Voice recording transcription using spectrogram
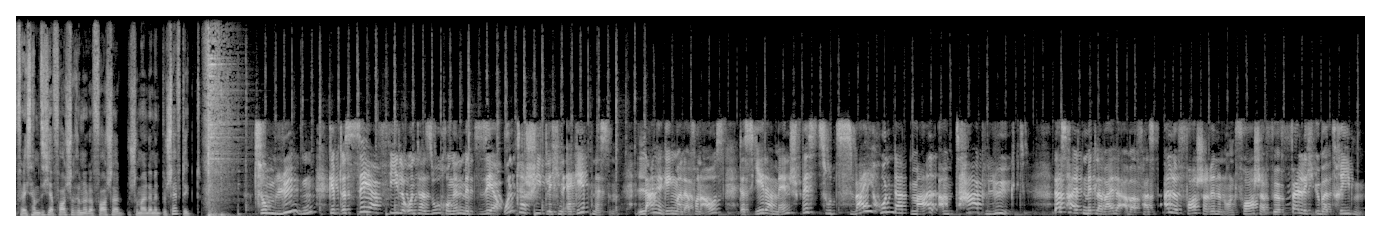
Vielleicht haben sich ja Forscherinnen oder Forscher schon mal damit beschäftigt. Zum Lügen gibt es sehr viele Untersuchungen mit sehr unterschiedlichen Ergebnissen. Lange ging man davon aus, dass jeder Mensch bis zu 200 Mal am Tag lügt. Das halten mittlerweile aber fast alle Forscherinnen und Forscher für völlig übertrieben.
